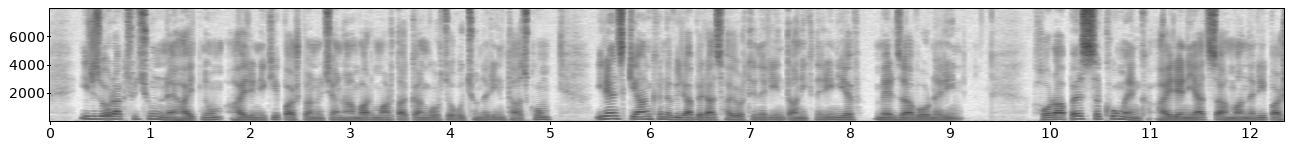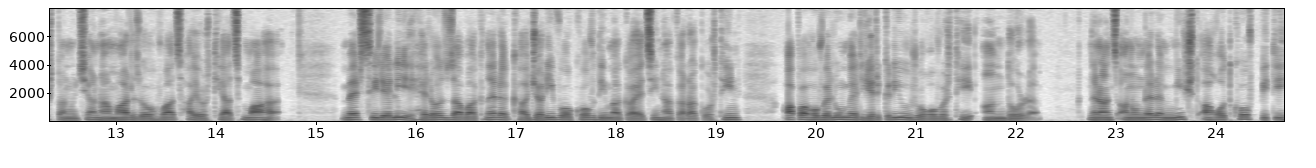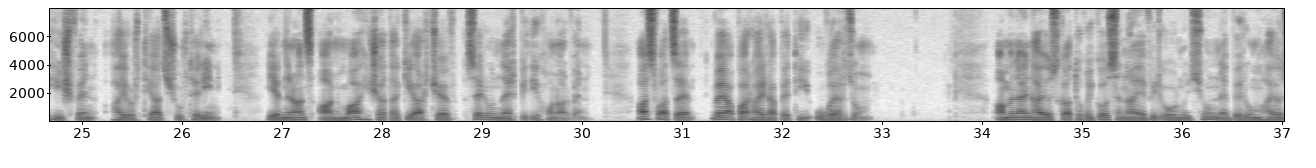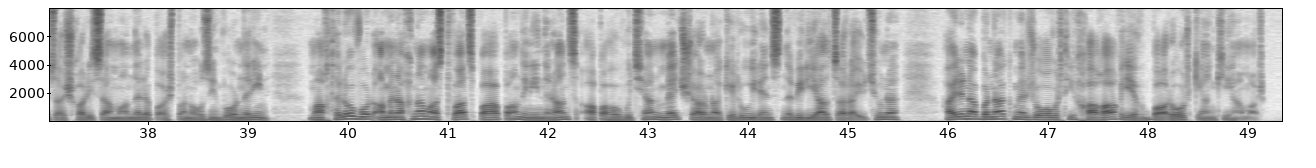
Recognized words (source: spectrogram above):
իր զորակցությունն է հայտնում հայրենիքի պաշտպանության համար մարտական գործողությունների ընթացքում իրենց կյանքը նվիրաբերած հայրենիների ընտանիքներին եւ մերձավորներին Խորապես սքում ենք հայրենիած սահմանների պաշտպանության համար զոհված հայորդյաց մահը։ Մեր սիրելի հերոս զավակները քաջարի ոգով դիմակայեցին հակառակորդին, ապահովելու մեր երկրի ու ժողովրդի անդորը։ Նրանց անունները միշտ աղոթքով պիտի հիշվեն հայորդյաց շուրթերին, եւ նրանց անմահ հիշատակի արչև սերունդներ պիտի խոնարհվեն։ Ասված է վեհապար հայրապետի ուղերձում։ Ամենայն հայոց կաթողիկոսը նաև իր օրնությունն է բերում հայոց աշխարհի սահմանները պաշտպանող զինվորներին, մաղթելով, որ ամենախնամ Աստված պահապան լինի նրանց ապահովության մեջ շարունակելու իրենց նվիրյալ ծառայությունը հայրենաբնակ մեր ժողովրդի խաղաղ եւ բարոր կյանքի համար։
